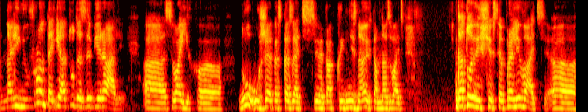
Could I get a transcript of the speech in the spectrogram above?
на линию фронта и оттуда забирали э, своих, э, ну, уже, так сказать, как, не знаю их там назвать, готовящихся проливать Э,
